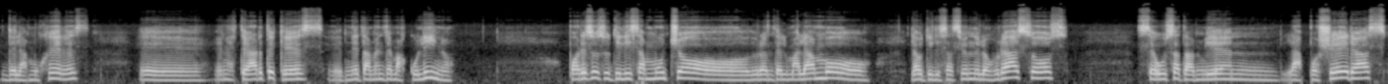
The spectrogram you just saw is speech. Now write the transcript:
de las mujeres eh, en este arte que es eh, netamente masculino. Por eso se utiliza mucho durante el malambo la utilización de los brazos, se usa también las polleras,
